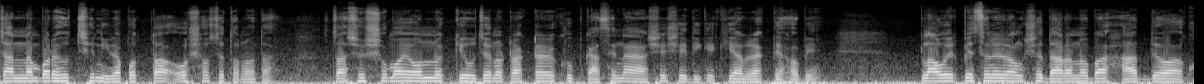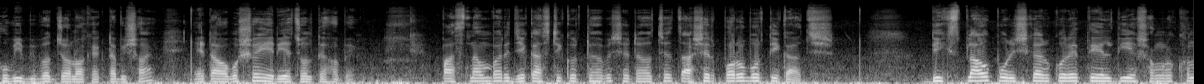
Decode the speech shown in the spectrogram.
চার নম্বরে হচ্ছে নিরাপত্তা ও সচেতনতা। চাষের সময় অন্য কেউ যেন ট্রাক্টরের খুব কাছে না আসে, সেদিকে খেয়াল রাখতে হবে। প্লাউয়ের পেছনের অংশে দাঁড়ানো বা হাত দেওয়া খুবই বিপজ্জনক একটা বিষয়। এটা অবশ্যই এড়িয়ে চলতে হবে। পাঁচ নম্বরে যে কাজটি করতে হবে, সেটা হচ্ছে চাষের পরবর্তী কাজ। ডিক্স প্লাউ পরিষ্কার করে তেল দিয়ে সংরক্ষণ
